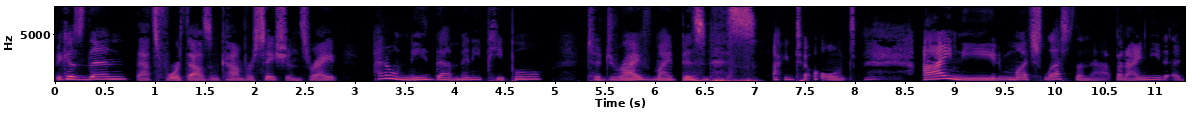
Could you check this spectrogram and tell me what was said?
Because then that's 4,000 conversations, right? I don't need that many people to drive my business. I don't. I need much less than that, but I need a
